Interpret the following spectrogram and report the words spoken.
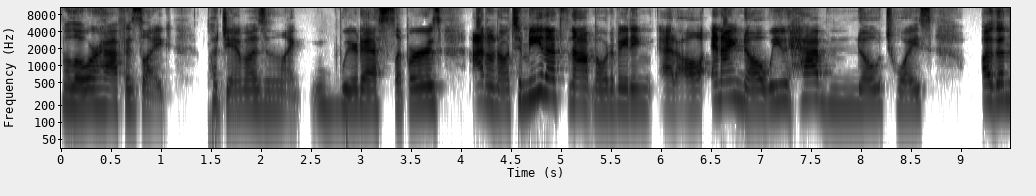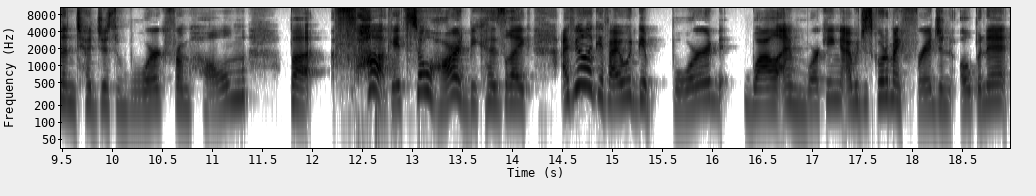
the lower half is like pajamas and like weird ass slippers. I don't know. To me, that's not motivating at all. And I know we have no choice other than to just work from home. But fuck, it's so hard because like I feel like if I would get bored while I'm working, I would just go to my fridge and open it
